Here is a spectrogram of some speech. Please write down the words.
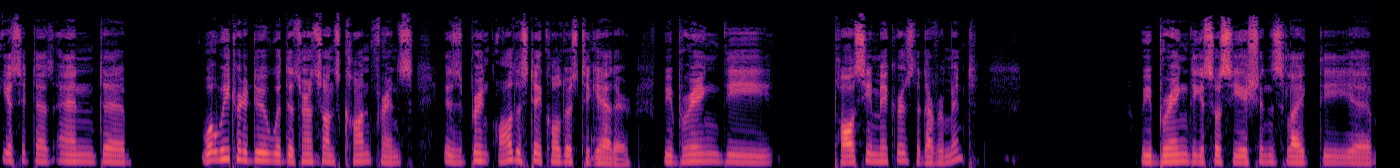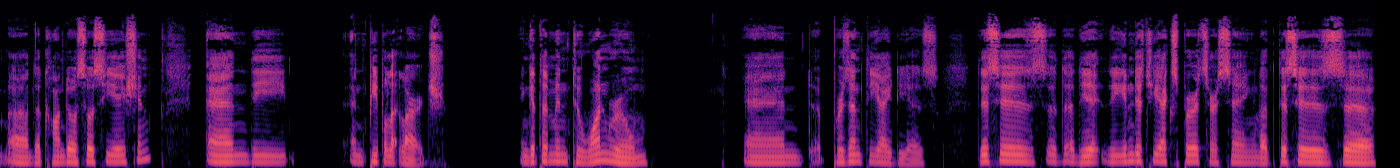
Yes, it does. And uh, what we try to do with this Renaissance conference is bring all the stakeholders together. We bring the policymakers, the government. We bring the associations like the uh, uh, the condo association, and the and people at large, and get them into one room, and uh, present the ideas. This is uh, the, the the industry experts are saying, look, this is uh,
